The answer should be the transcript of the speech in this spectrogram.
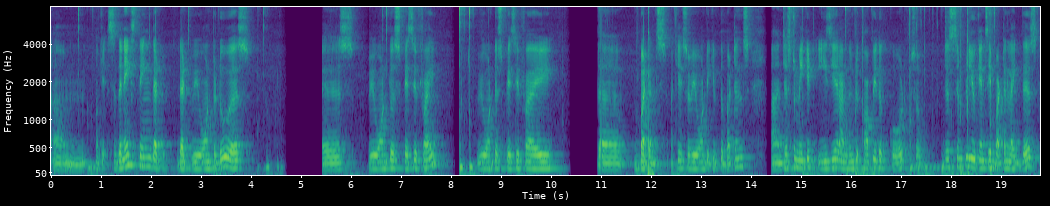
Um, okay. So the next thing that that we want to do is is we want to specify we want to specify the buttons. Okay? So we want to give the buttons and just to make it easier i'm going to copy the code. So just simply you can say button like this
